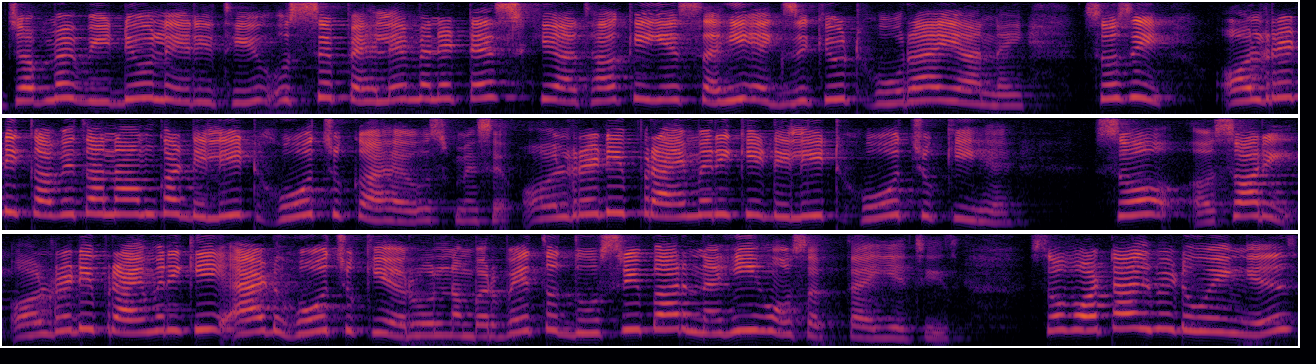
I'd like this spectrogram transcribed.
जब मैं वीडियो ले रही थी, उससे पहले मैंने टेस्ट किया था कि ये सही एग्जीक्यूट हो रहा है या नहीं। सो सी ऑलरेडी कविता नाम का डिलीट हो चुका है उसमें से। ऑलरेडी प्राइमरी की डिलीट हो चुकी है। So sorry already primary key add हो चुकी है रोल नंबर पे तो दूसरी बार नहीं हो सकता है ये चीज़। So what I be doing is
